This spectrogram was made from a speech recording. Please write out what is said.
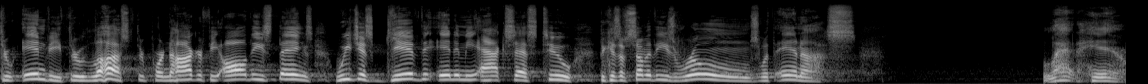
Through envy, through lust, through pornography, all these things, we just give the enemy access to because of some of these rooms within us. Let him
